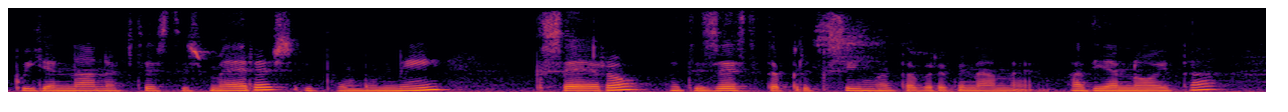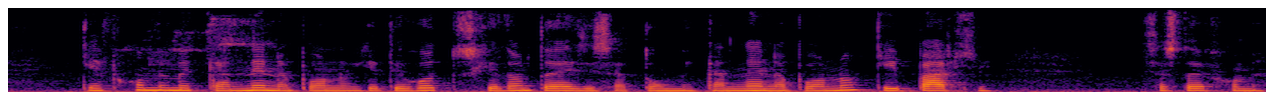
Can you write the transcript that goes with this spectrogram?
που γεννάνε αυτές τις μέρες, υπομονή, ξέρω, με τη ζέστη τα πρεξίματα πρέπει να είναι αδιανόητα, και εύχομαι με κανένα πόνο, γιατί εγώ σχεδόν το έζησα, το με κανένα πόνο και υπάρχει. Σας το εύχομαι.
